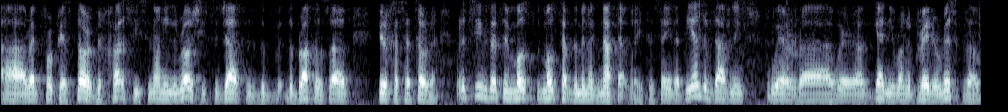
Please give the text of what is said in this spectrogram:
uh, right before Kriyas Torah. Birchasi Sinani Rosh, he suggests, is the, the brachos of Birchas HaTorah. But it seems that the most, most have the minhag not that way, to say it at the end of davening, where, uh, where uh, again, you run a greater risk, though,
